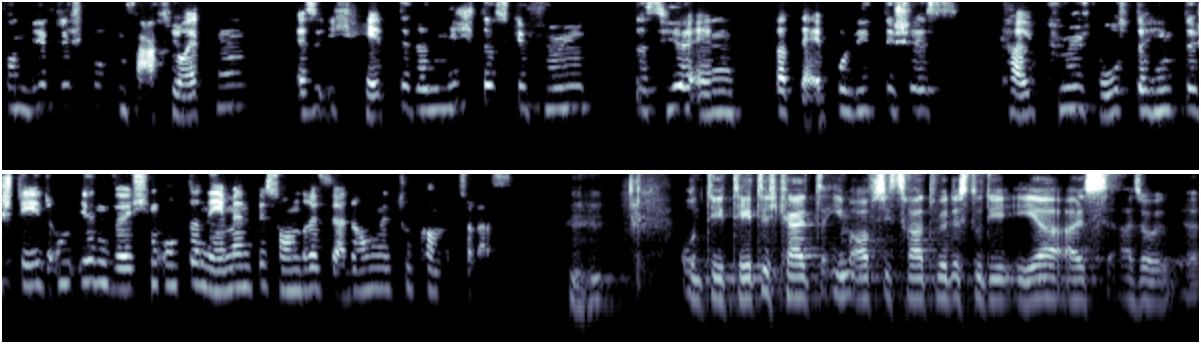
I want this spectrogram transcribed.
von wirklich guten Fachleuten. Also ich hätte dann nicht das Gefühl, dass hier ein parteipolitisches Kalkül groß dahinter steht, um irgendwelchen Unternehmen besondere Förderungen zukommen zu lassen. Mhm. Und die Tätigkeit im Aufsichtsrat würdest du die eher als, also, äh,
